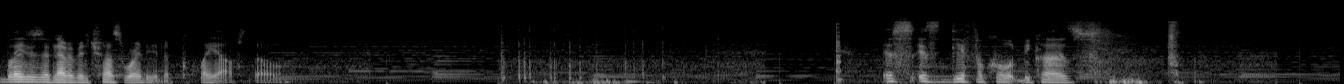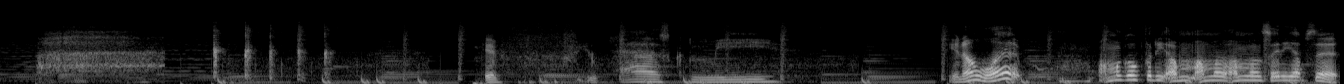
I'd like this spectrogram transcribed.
Blazers have never been trustworthy in the playoffs, though. It's it's difficult because if you ask me, you know what? I'm gonna go for the. I'm. I'm. Gonna, I'm gonna say the upset.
